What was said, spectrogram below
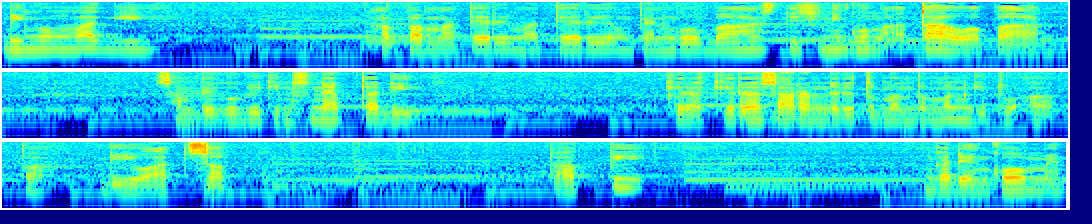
bingung lagi apa materi-materi yang pengen gue bahas di sini gue nggak tahu apaan. Sampai gue bikin snap tadi. Kira-kira saran dari teman-teman gitu apa di WhatsApp? Tapi nggak ada yang komen.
